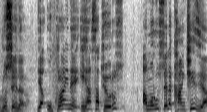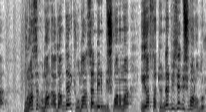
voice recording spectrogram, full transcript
Rusya'yla. Ya Ukrayna'ya İHA satıyoruz ama Rusya'yla kankiyiz ya. Bu nasıl? Ulan adam der ki ulan sen benim düşmanıma İHA satıyorsun der bize düşman olur.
